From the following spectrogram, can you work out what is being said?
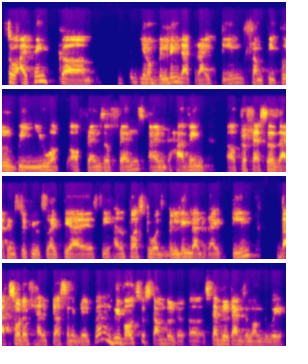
So I think um, you know building that right team from people we knew of, of friends of friends and having uh, professors at institutes like the IISc help us towards building that right team that sort of helped us in a great way and we've also stumbled uh, several times along the way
